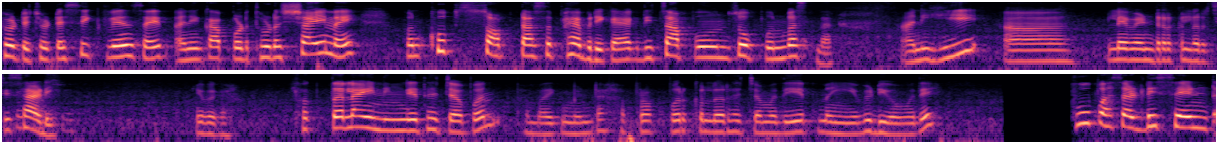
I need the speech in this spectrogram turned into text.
छोटे छोटे सिक्वेन्स आहेत आणि कापड थोडं शाईन आहे पण खूप सॉफ्ट असं फॅब्रिक आहे. अगदी चापून चोपून बसणार. आणि ही लेव्हेंडर कलरची साडी. हे बघा. फक्त लाईनिंग आहे ह्याच्या पण थांबा एक मिनटं हा प्रॉपर कलर ह्याच्यामध्ये येत नाही आहे व्हिडिओमध्ये खूप असा डिसेंट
